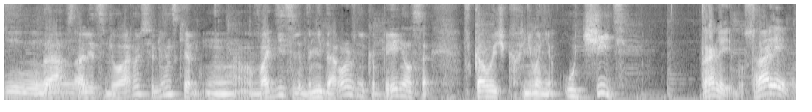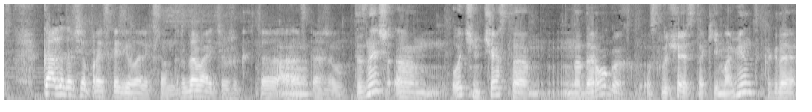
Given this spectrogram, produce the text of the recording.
Да, да. в столице Беларуси, в Минске, водитель внедорожника принялся, в кавычках, внимание, учить троллейбус. Троллейбус. Как это все происходило, Александр? Давайте уже как-то А, расскажем. Ты знаешь, эм, очень часто на дорогах случаются такие моменты, когда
